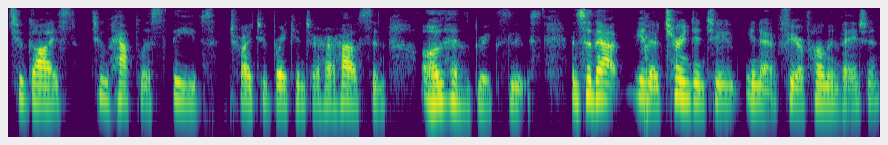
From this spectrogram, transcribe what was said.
two guys, two hapless thieves, try to break into her house and all hell breaks loose. And so that, you know, turned into, you know, fear of home invasion.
